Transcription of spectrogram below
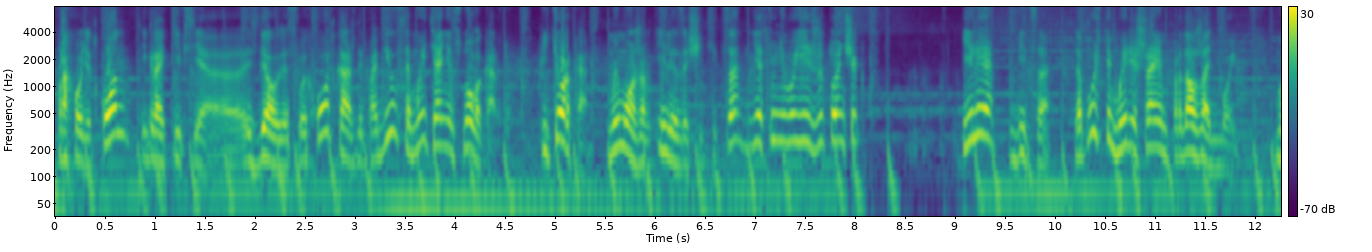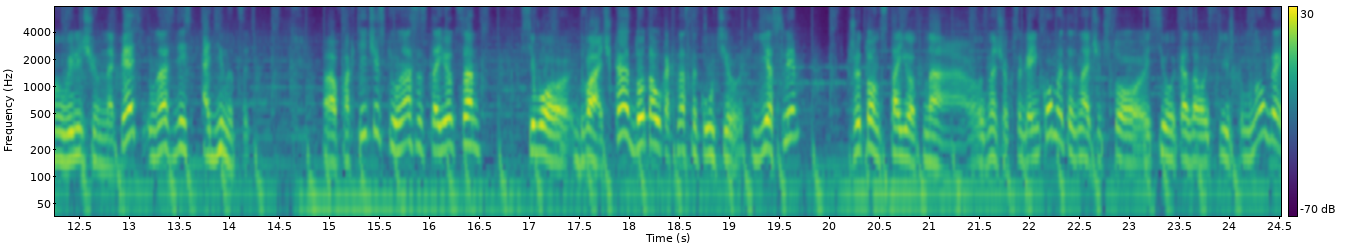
проходит кон, игроки все э, сделали свой ход, каждый побился, мы тянем снова карту. Пятерка. Мы можем или защититься, если у него есть жетончик, или биться. Допустим, мы решаем продолжать бой. Мы увеличиваем на 5, и у нас здесь 11. А фактически у нас остается всего 2 очка до того, как нас нокаутируют. Если жетон встает на значок с огоньком, это значит, что сил оказалось слишком много,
